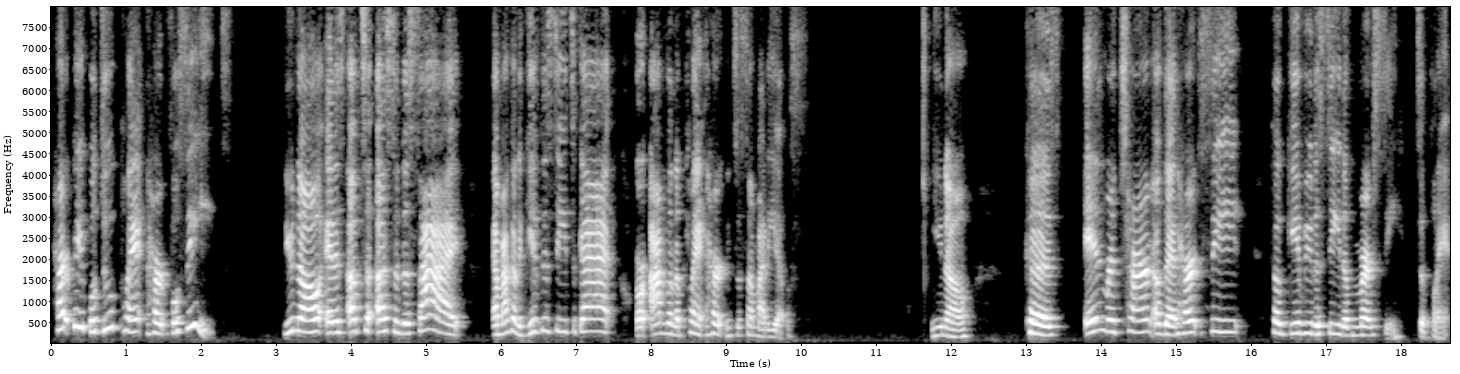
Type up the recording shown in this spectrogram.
Hurt people do plant hurtful seeds. You know, and it's up to us to decide am I going to give the seed to God or I'm going to plant hurt into somebody else? You know, because in return of that hurt seed, he'll give you the seed of mercy to plant.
